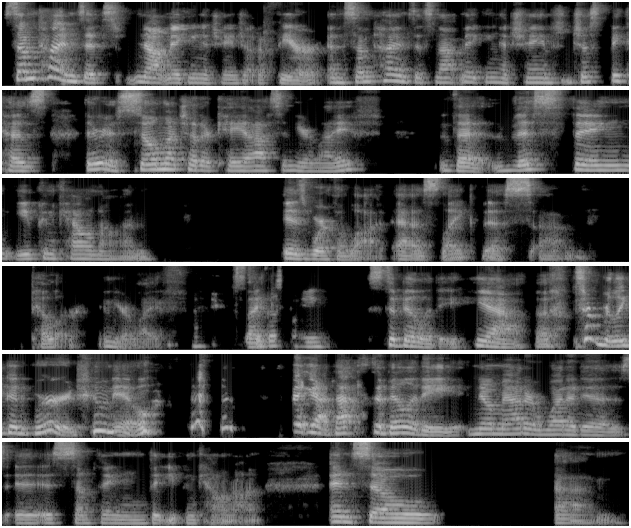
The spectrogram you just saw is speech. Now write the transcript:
sometimes it's not making a change out of fear, and sometimes it's not making a change just because there is so much other chaos in your life that this thing you can count on is worth a lot as like this um, pillar in your life. It's like stability. Yeah, that's a really good word. Who knew? but yeah, that stability, no matter what it is, is something that you can count on and so um,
